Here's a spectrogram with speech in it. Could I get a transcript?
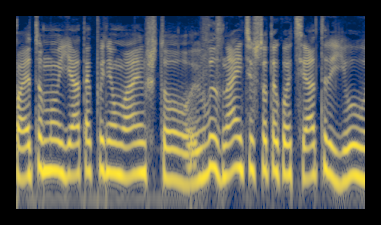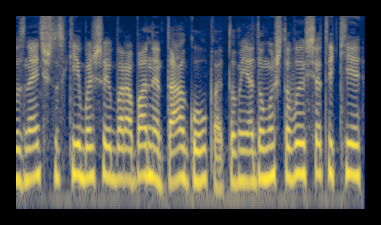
поэтому я так понимаю, что вы знаете, что такое театр Ю, вы знаете, что такие большие барабаны Тагу, поэтому я думаю, что вы все-таки все-таки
